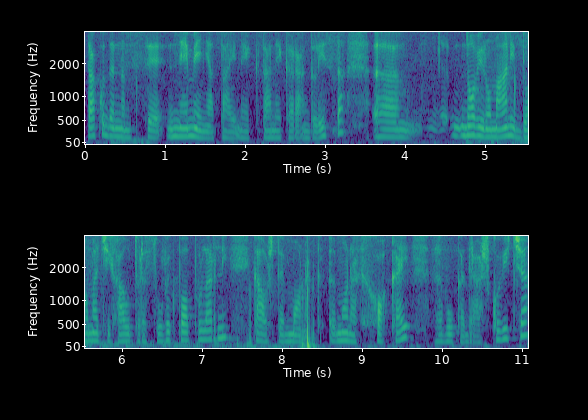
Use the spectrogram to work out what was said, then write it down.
tako da nam se ne menja taj nek, ta neka rang lista. Um, novi romani domaćih autora su uvek popularni, kao što je Monah, Monah Hokaj Vuka Draškovića,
